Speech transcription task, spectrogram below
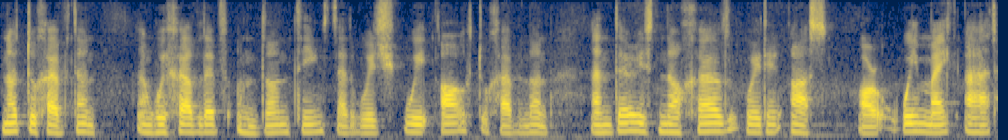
not to have done, and we have left undone things that which we ought to have done, and there is no health within us, or we might add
